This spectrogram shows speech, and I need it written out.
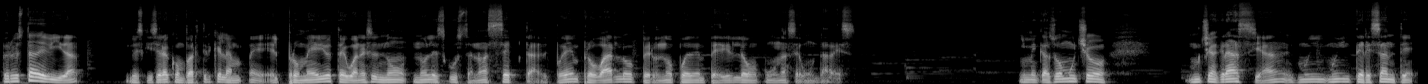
Pero esta bebida les quisiera compartir que eh, el promedio de taiwaneses no, no les gusta, no acepta. Pueden probarlo, pero no pueden pedirlo una segunda vez. Y me causó mucho, mucha gracia, muy, muy interesante,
